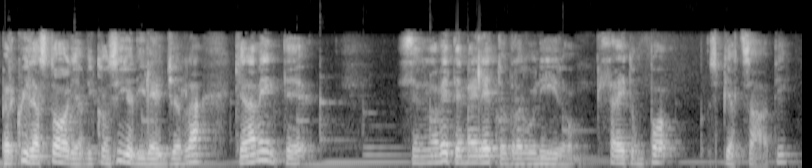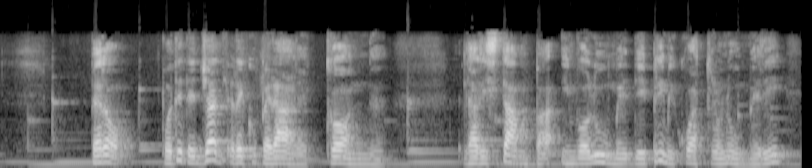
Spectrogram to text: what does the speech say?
Per cui la storia vi consiglio di leggerla. Chiaramente, se non avete mai letto Dragonero, sarete un po' spiazzati, però potete già recuperare con la ristampa in volume dei primi quattro numeri,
